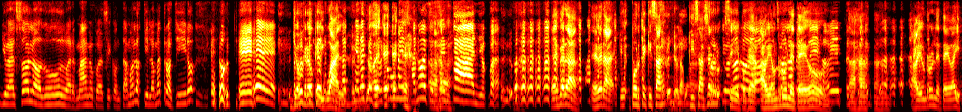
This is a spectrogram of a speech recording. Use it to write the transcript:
yo eso lo dudo, hermano, pues si contamos los kilómetros giro, usted... Yo creo que igual. Quiere que Yo- ser eh, como un eh, eh, mexicano de ajá. 60 años. pa. Es verdad, es verdad. Que, porque quizás, quizás se Porque sí, porque había un ruleteo. pendeja, ¿viste? Ajá, ajá. Había un ruleteo ahí.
